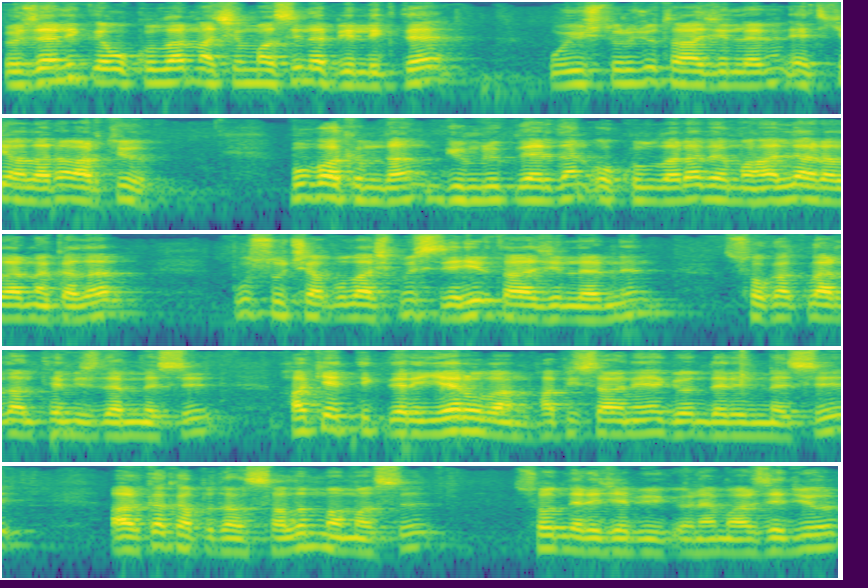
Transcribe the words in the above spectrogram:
Özellikle okulların açılmasıyla birlikte uyuşturucu tacirlerinin etki alanı artıyor. Bu bakımdan gümrüklerden okullara ve mahalle aralarına kadar bu suça bulaşmış zehir tacirlerinin sokaklardan temizlenmesi, hak ettikleri yer olan hapishaneye gönderilmesi, arka kapıdan salınmaması son derece büyük önem arz ediyor.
